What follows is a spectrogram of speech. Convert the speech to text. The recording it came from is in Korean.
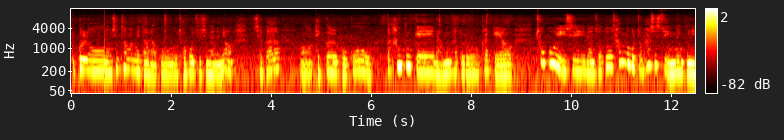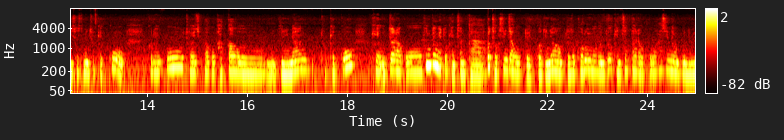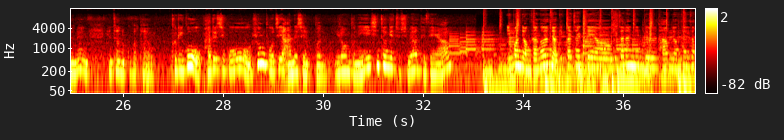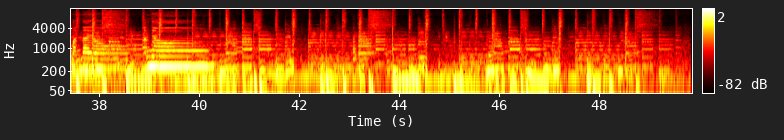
댓글로 신청합니다라고 적어주시면은요, 제가 어, 댓글 보고 딱 한 분께 나눔하도록 할게요. 초보이시면서도 삽목을 좀 하실 수 있는 분이셨으면 좋겠고, 그리고 저희 집하고 가까운 분이면 좋겠고, 이렇게 웃자라고 훈둥이도 괜찮다. 적심 자국도 있거든요. 그래서 그런 부분도 괜찮다라고 하시는 분이면은 괜찮을 것 같아요. 그리고 받으시고 흉 보지 않으실 분, 이런 분이 신청해 주시면 되세요. 이번 영상은 여기까지 할게요. 우리 짜랑님들 다음 영상에서 만나요. 안녕.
